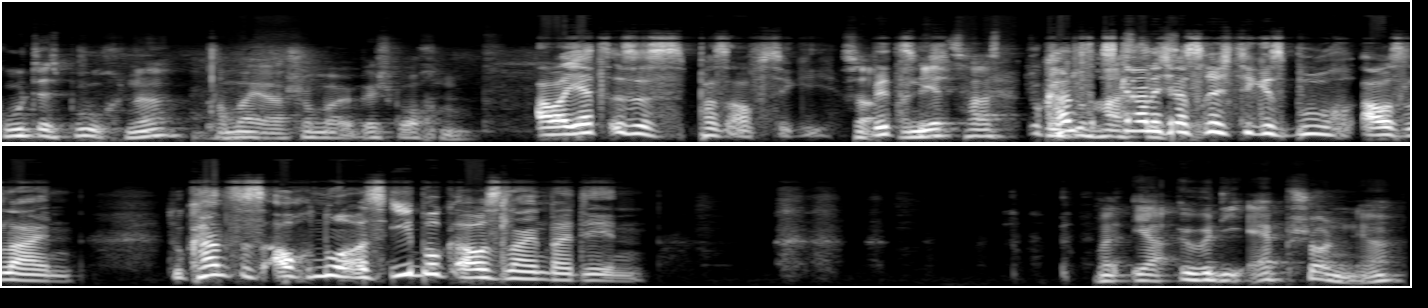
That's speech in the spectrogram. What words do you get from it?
gutes Buch, ne? Haben wir ja schon mal besprochen. Aber jetzt ist es, pass auf, Sigi. So, Witzig. hast du kannst es hast gar nicht als richtiges Buch ausleihen. Du kannst es auch nur als E-Book ausleihen bei denen. Ja, über die App schon, ja.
